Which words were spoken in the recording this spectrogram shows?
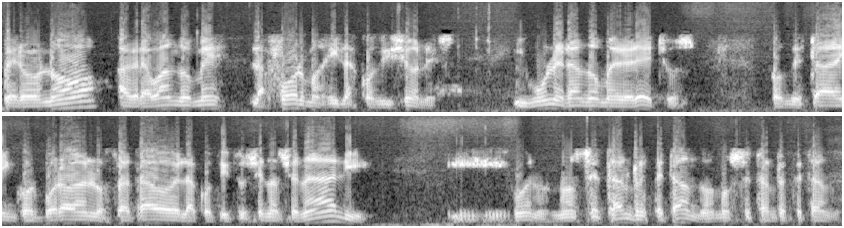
Pero no agravándome las formas y las condiciones y vulnerándome derechos, donde está incorporado en los tratados de la Constitución Nacional y, y bueno, no se están respetando, no se están respetando.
